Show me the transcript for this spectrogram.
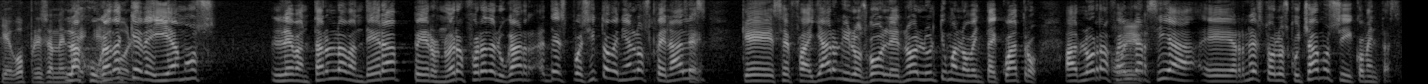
llegó precisamente La el jugada gol. que veíamos, levantaron la bandera, pero no era fuera de lugar. Despuésito venían los penales Sí. que se fallaron y los goles, ¿no? El último al 94. Habló Rafael Oye. García. Eh, Ernesto, lo escuchamos y comentas.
